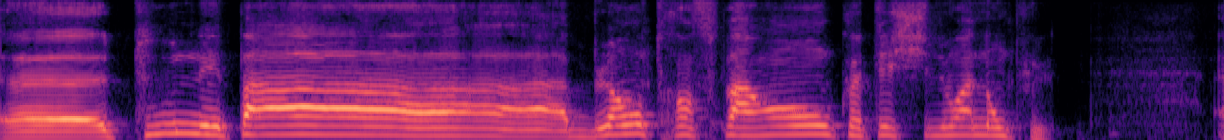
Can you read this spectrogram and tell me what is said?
Euh, tout n'est pas blanc, transparent côté chinois non plus.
